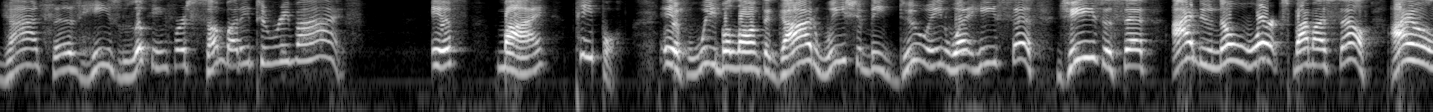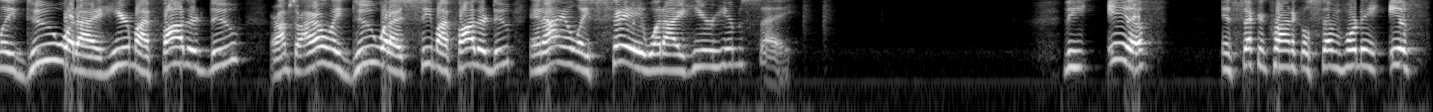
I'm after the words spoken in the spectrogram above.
God says He's looking for somebody to revive. If my people. If we belong to God, we should be doing what He says. Jesus said, I do no works by myself. I only do what I hear my Father do. Or I'm sorry, I only do what I see my Father do, and I only say what I hear Him say. The if in Second Chronicles 7:14, if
